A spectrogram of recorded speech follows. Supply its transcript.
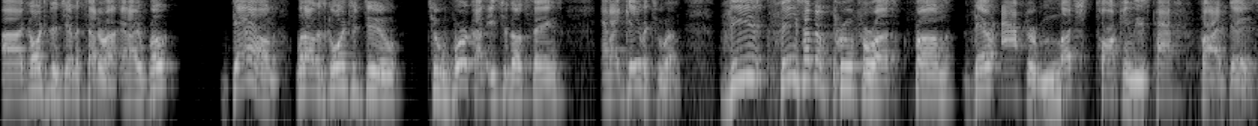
uh, going to the gym, etc. And I wrote down what I was going to do to work on each of those things and I gave it to him. These things have improved for us from thereafter much talking these past five days.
